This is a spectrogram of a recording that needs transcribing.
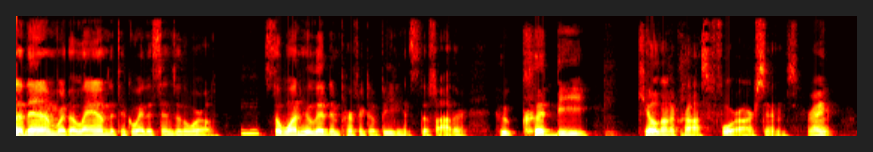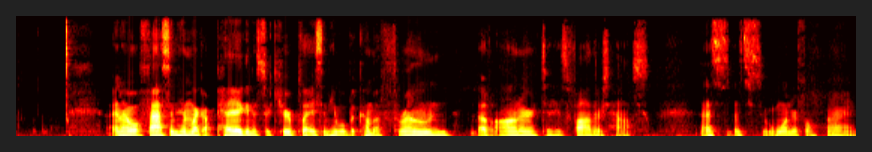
of them were the lamb that took away the sins of the world. Mm-hmm. It's the one who lived in perfect obedience to the Father, who could be killed on a cross for our sins, right? And I will fasten him like a peg in a secure place, and he will become a throne of honor to his Father's house. That's that's wonderful. All right,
